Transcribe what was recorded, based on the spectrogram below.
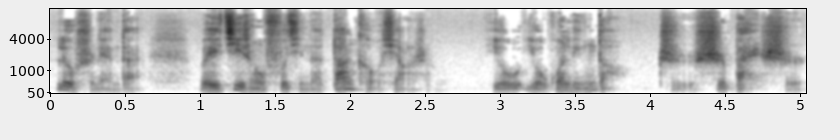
六十年代为继承父亲的单口相声，由有关领导指示拜师。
